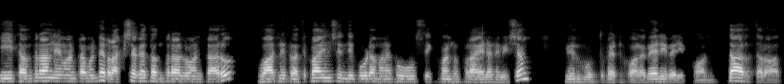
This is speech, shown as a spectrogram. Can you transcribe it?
ఈ తంత్రాలను ఏమంటామంటే రక్షక తంత్రాలు అంటారు. వాటిని ప్రతిపాదించింది కూడా మనకు సిగ్మన్ ఫ్రాయిడ్ అనే విషయం మీరు గుర్తుపెట్టుకోవాలి. వెరీ వెరీ ఇంపార్టెంట్ దాని తర్వాత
